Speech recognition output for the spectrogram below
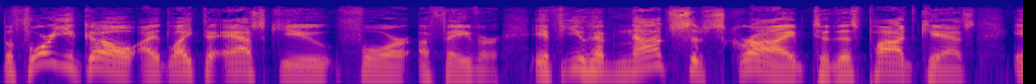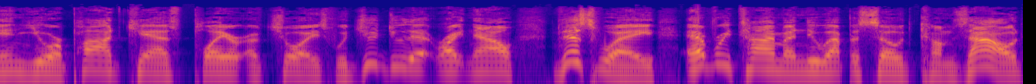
Before you go, I'd like to ask you for a favor. If you have not subscribed to this podcast in your podcast player of choice, would you do that right now? This way, every time a new episode comes out,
